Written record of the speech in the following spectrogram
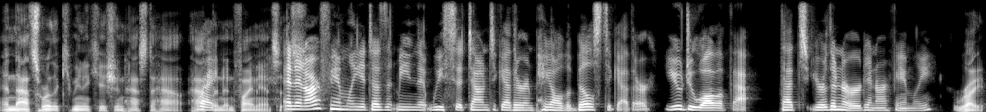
and that's where the communication has to ha- happen in finances. And in our family, it doesn't mean that we sit down together and pay all the bills together. You do all of that. That's you're the nerd in our family. right,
